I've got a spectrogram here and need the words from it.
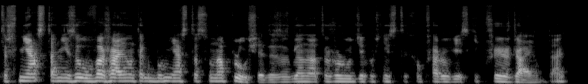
też miasta nie zauważają tego, bo miasta są na plusie, ze względu na to, że ludzie właśnie z tych obszarów wiejskich przyjeżdżają, tak?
